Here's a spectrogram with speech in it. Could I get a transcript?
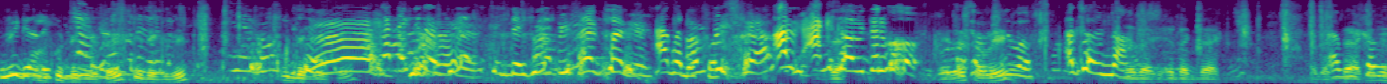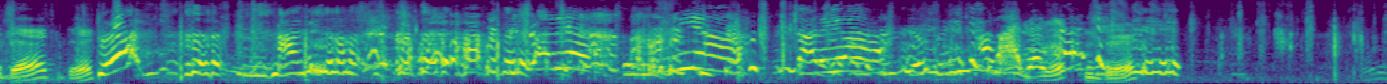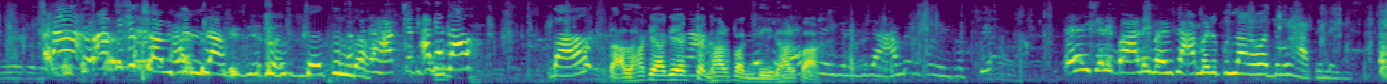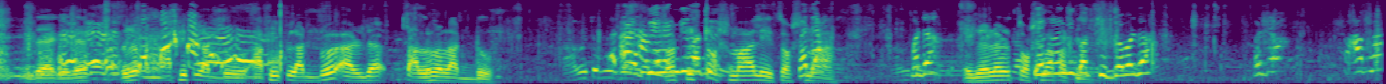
Video দেখবি? দেখবি দেখ। দেখ দেখ দেখ। তালহাকে আগে একটা ঘাড় পাক দি ঘাড় পাক দেখ আফিফ লাড্ডু আফিফ লাড্ডু আর চালহা লাড্ডু। চশমা আলি চশমা। এই চশমা 我说，爸爸。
